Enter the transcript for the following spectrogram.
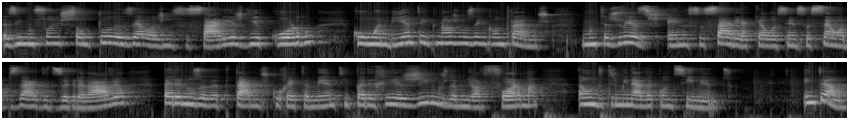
As emoções são todas elas necessárias de acordo com o ambiente em que nós nos encontramos. Muitas vezes é necessária aquela sensação, apesar de desagradável, para nos adaptarmos corretamente e para reagirmos da melhor forma a um determinado acontecimento. Então,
